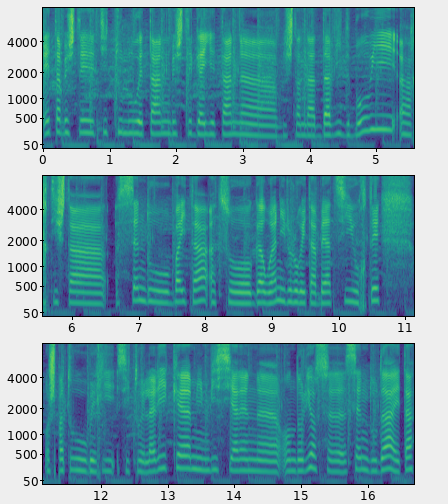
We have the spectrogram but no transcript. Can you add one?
Eta beste tituluetan, beste gaietan, uh, biztanda David Bowie, artista zendu baita, atzo gauan, irurogeita behatzi urte ospatu berri zituelarik, minbiziaren uh, ondorioz uh, zendu da, eta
